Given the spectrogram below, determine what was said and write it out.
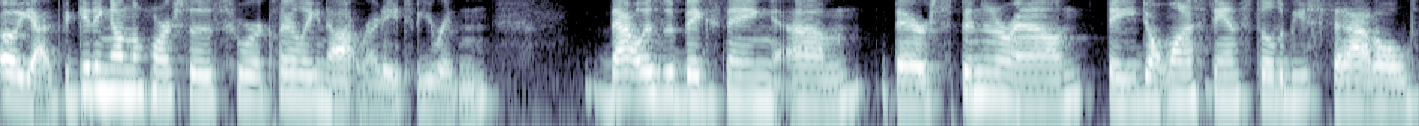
oh yeah, the getting on the horses who are clearly not ready to be ridden. That was a big thing. Um, they're spinning around. They don't want to stand still to be saddled.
